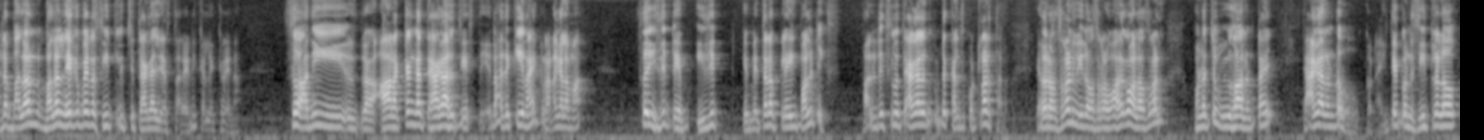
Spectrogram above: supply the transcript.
అంటే బలం బలం లేకపోయినా సీట్లు ఇచ్చి త్యాగాలు చేస్తారు ఎన్నికలు ఎక్కడైనా? సో అది ఆ రకంగా త్యాగాలు చేస్తే రాజకీయ నాయకుడు అనగలమా? So is it is it a method of playing politics పాలిటిక్స్లో త్యాగాలు ఎందుకుంటే కలిసి కొట్లాడతారు. ఎవరి అవసరాలు వీరి అవసరాలు వాళ్ళకి వాళ్ళ అవసరాలు ఉండొచ్చు వ్యూహాలు ఉంటాయి త్యాగాలు ఉండవు. కొన్ని- అయితే కొన్ని సీట్లలో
